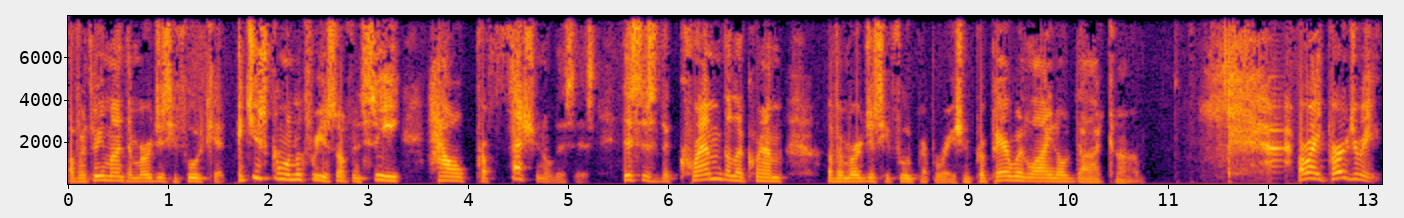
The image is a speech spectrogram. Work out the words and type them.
off a three month emergency food kit. And just go and look for yourself and see how professional this is. This is the creme de la creme of emergency food preparation. Preparewithlionel.com. All right, perjury.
